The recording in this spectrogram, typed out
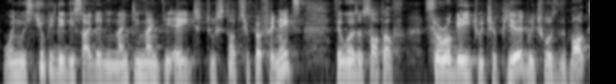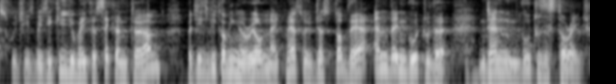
when we stupidly decided in 1998 to stop Superphénix, there was a sort of surrogate which appeared, which was the MOX, which is basically you make a second term, but it's becoming a real nightmare. So you just stop there and then go to the then go to the storage.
